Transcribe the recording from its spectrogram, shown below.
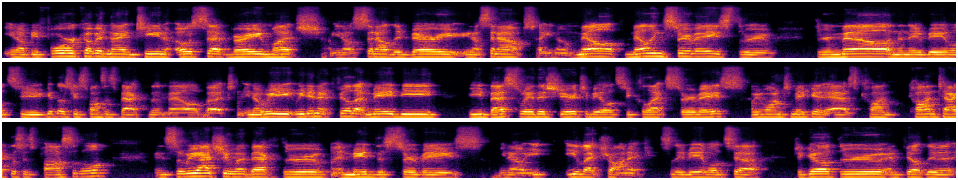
You know, before COVID 19, OSEP very much, you know, sent out the very, you know, sent out, you know, mail, mailing surveys through through mail and then they'd be able to get those responses back to the mail. But you know we we didn't feel that may be the best way this year to be able to collect surveys. We wanted to make it as con- contactless as possible and so we actually went back through and made the surveys, you know, e- electronic. So they'd be able to to go through and fill the,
